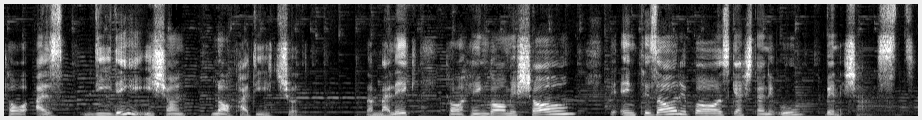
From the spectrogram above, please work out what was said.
تا از دیده ایشان ناپدید شد و ملک تا هنگام شام به انتظار بازگشتن او بنشست.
